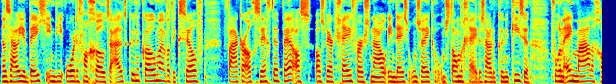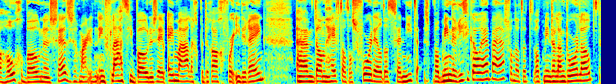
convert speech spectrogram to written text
Dan zou je een beetje in die orde van grootte uit kunnen komen. Wat ik zelf vaker al gezegd heb, hè, als, als werkgevers nou in deze onzekere omstandigheden zouden kunnen kiezen voor een eenmalige hoge bonus, hè, dus zeg maar een inflatiebonus, een eenmalig bedrag voor iedereen. Uh, dan heeft dat als voordeel dat ze niet wat minder risico hebben, van dat het wat minder lang doorloopt.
